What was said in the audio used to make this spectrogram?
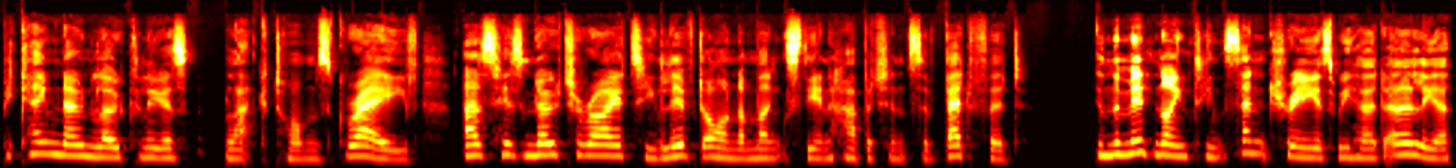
became known locally as Black Tom's Grave, as his notoriety lived on amongst the inhabitants of Bedford. In the mid 19th century, as we heard earlier,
